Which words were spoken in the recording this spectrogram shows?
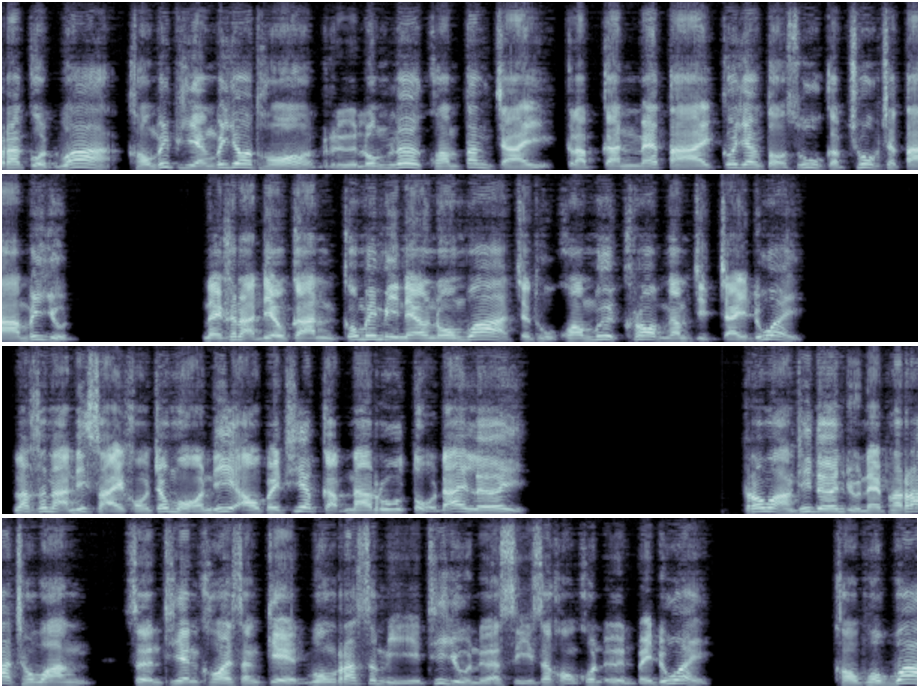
ปรากฏว่าเขาไม่เพียงไม่ย่อท้อหรือล้มเลิกความตั้งใจ กลับกันแม้ตายก็ยังต่อสู้กับโชคชะตาไม่หยุด ในขณะเดียวกันก็ไม่มีแนวโน้มว่าจะถูกความมืดครอบงำจิตใจด้วย ลักษณะนิสัยของเจ้าหมอนี่เอาไปเทียบกับนารูโตะได้เลย ระหว่างที่เดินอยู่ในพระราชวังเสินเทียนคอยสังเกตวงรัศมีที่อยู่เหนือศีรษะของคนอื่นไปด้วย เขาพบว่า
